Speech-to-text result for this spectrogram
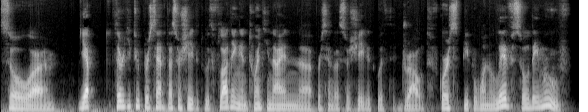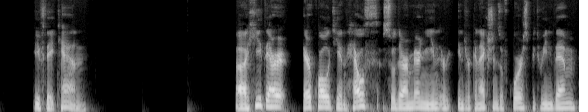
So, uh, yep, 32% associated with flooding and 29% associated with drought. Of course, people want to live, so they move if they can. Uh, heat air air quality and health. So there are many inter interconnections, of course, between them.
